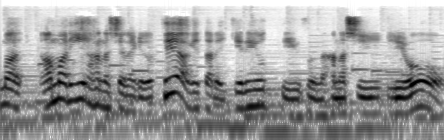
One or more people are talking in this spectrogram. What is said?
まあ、あんまりいい話じゃないけど、手挙げたらいけるよっていう風な話を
